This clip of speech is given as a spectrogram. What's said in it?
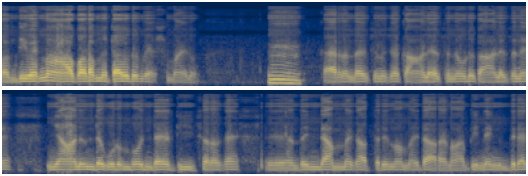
സന്ദീപരന് ആ പടം എന്നിട്ട് അതൊരു വിഷമായിരുന്നു കാരണം എന്താ വെച്ചാൽ കാളിയാസിനോട് കാളിയാസിനെ ഞാനും എന്റെ കുടുംബം എന്റെ ടീച്ചറൊക്കെ എന്താ എന്റെ അമ്മയൊക്കെ അത്രയും നന്നായിട്ട് അറിയണം. പിന്നെ എന്തിനാ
